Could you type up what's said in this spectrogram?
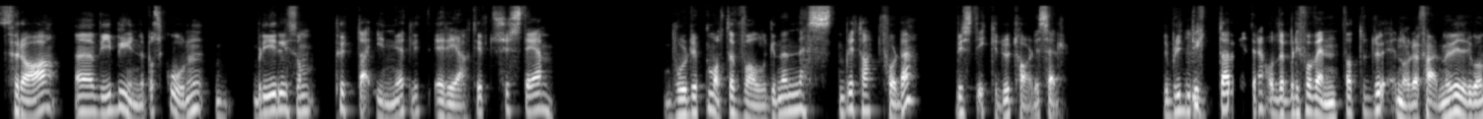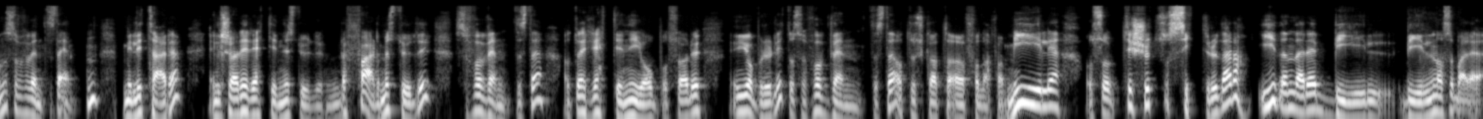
fra eh, vi begynner på skolen, blir liksom putta inn i et litt reaktivt system. Hvor det på en måte valgene nesten blir tatt for deg, hvis ikke du tar de selv. Du blir Mm. dytta videre, og det blir forventa at du, når du er ferdig med videregående, så forventes det enten militære, eller så er det rett inn i studier. Når du er ferdig med studier, så forventes det at du er rett inn i jobb, og så du, jobber du litt, og så forventes det at du skal ta, få deg familie, og så til slutt så sitter du der, da, i den derre bil, bilen, og så bare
